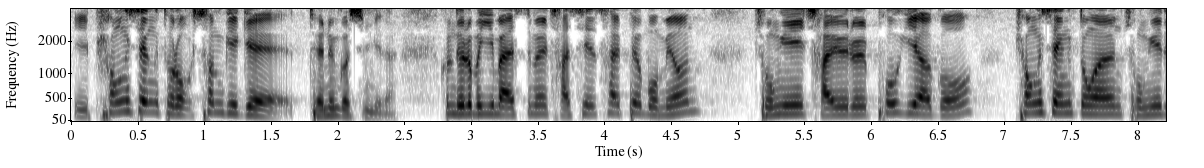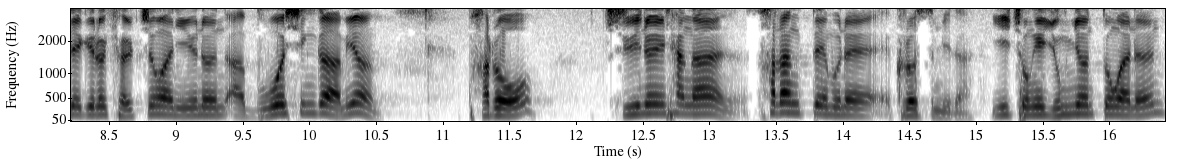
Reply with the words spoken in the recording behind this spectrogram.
이 평생토록 섬기게 되는 것입니다. 그런데 여러분 이 말씀을 자세히 살펴보면 종이 자유를 포기하고 평생 동안 종이 되기로 결정한 이유는 아, 무엇인가 하면 바로 주인을 향한 사랑 때문에 그렇습니다. 이 종이 6년 동안은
